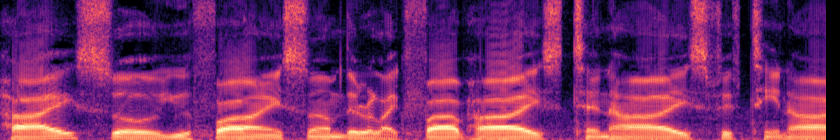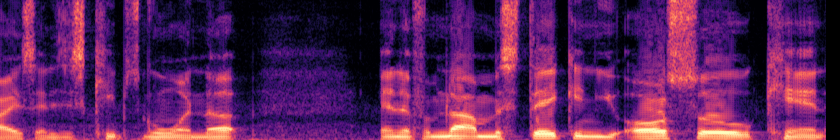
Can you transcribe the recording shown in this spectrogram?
reais. So you find some that are like five reais, 10 reais, 15 reais, and it just keeps going up. And if I'm not mistaken, you also can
